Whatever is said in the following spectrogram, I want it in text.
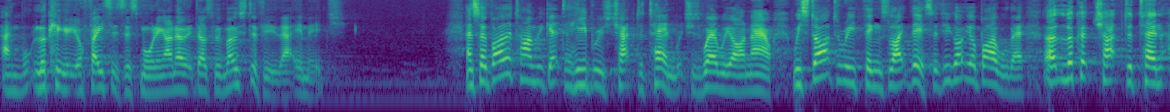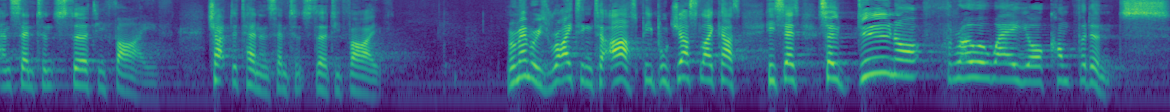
and looking at your faces this morning, I know it does with most of you, that image. And so by the time we get to Hebrews chapter 10, which is where we are now, we start to read things like this. If you've got your Bible there, uh, look at chapter 10 and sentence 35. Chapter 10 and sentence 35. Remember, he's writing to us, people just like us. He says, So do not throw away your confidence,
